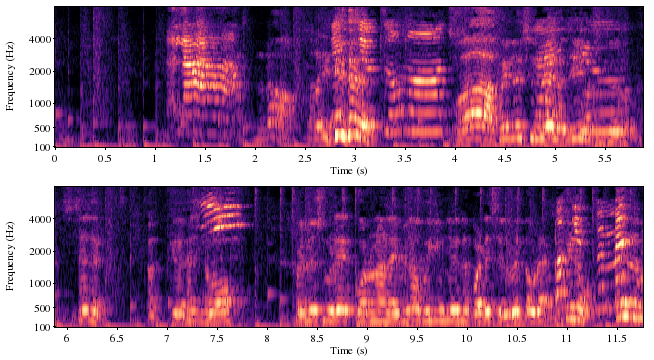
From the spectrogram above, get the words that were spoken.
Ambar tegal, aku. Thank you so much. Wah, final sudah hejisi. Saya tak. Kita kan kalau final sudah corona lagi, mana kau jumpa dengan badai silver tau dek? Pino, pino, pino,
